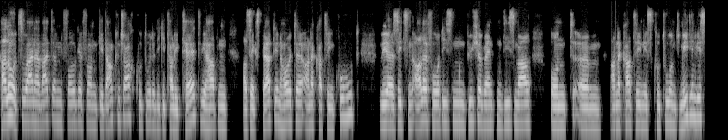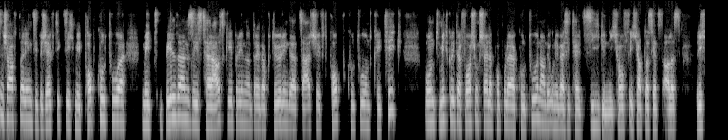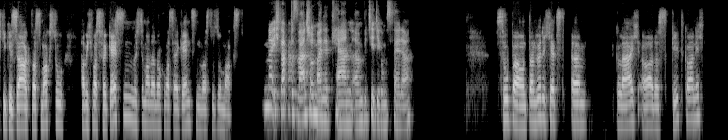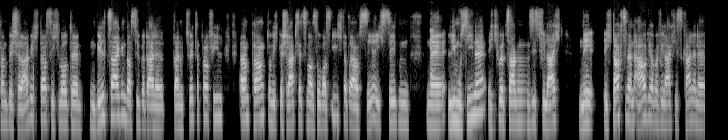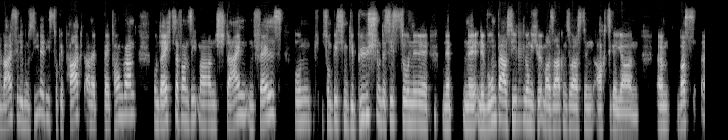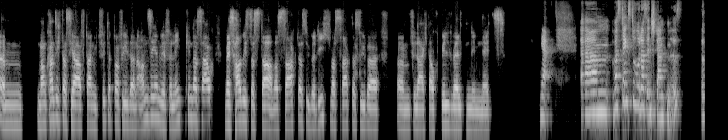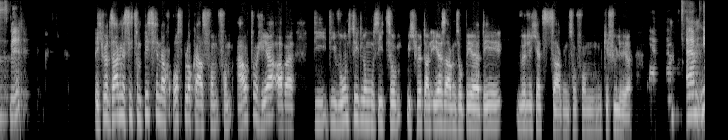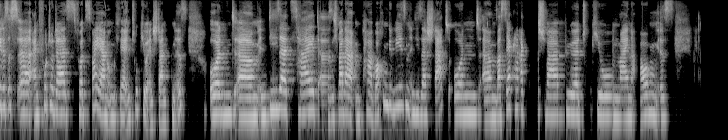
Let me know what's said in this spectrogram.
Hallo zu einer weiteren Folge von Gedankenschach, Kultur der Digitalität. Wir haben als Expertin heute Anna-Kathrin Kuhut. Wir sitzen alle vor diesen Bücherwänden diesmal und ähm, Anna-Kathrin ist Kultur- und Medienwissenschaftlerin. Sie beschäftigt sich mit Popkultur, mit Bildern. Sie ist Herausgeberin und Redakteurin der Zeitschrift Pop, Kultur und Kritik und Mitglied der Forschungsstelle Populäre Kulturen an der Universität Siegen. Ich hoffe, ich habe das jetzt alles richtig gesagt. Was machst du habe ich was vergessen? Müsste man da noch was ergänzen, was du so magst? Na, ich glaube, das waren schon meine Kernbetätigungsfelder. Ähm, Super, und dann würde ich jetzt ähm, gleich, ah, das geht gar nicht, dann beschreibe ich das. Ich wollte ein Bild zeigen, das über deine, deinem Twitter-Profil ähm, prangt und ich beschreibe es jetzt mal so, was ich da drauf sehe. Ich sehe eine Limousine. Ich würde sagen, es ist vielleicht Nee, ich dachte, es wäre ein Audi, aber vielleicht ist es keine eine weiße Limousine, die ist so geparkt an der Betonwand und rechts davon sieht man einen Stein, einen Fels und so ein bisschen Gebüsch und es ist so eine, eine, eine Wohnbausiedlung, ich würde mal sagen, so aus den 80er Jahren. Ähm, was, ähm, man kann sich das ja auf deinem Twitter-Profil dann ansehen, wir verlinken das auch. Weshalb ist das da? Was sagt das über dich? Was sagt das über ähm, vielleicht auch Bildwelten im Netz? Ja, ähm, was denkst du, wo das entstanden ist, das Bild? Ich würde sagen, es sieht so ein bisschen nach Ostblock aus vom, vom Auto her, aber die, die Wohnsiedlung sieht so, ich würde dann eher sagen, so BRD, würde ich jetzt sagen, so vom Gefühl her. Ähm, nee, das ist äh, ein Foto, das vor zwei Jahren ungefähr in Tokio entstanden ist. Und ähm, in dieser Zeit, also ich war da ein paar Wochen gewesen in dieser Stadt und ähm, was sehr charakteristisch war für Tokio in meinen Augen ist,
